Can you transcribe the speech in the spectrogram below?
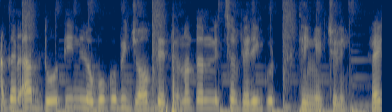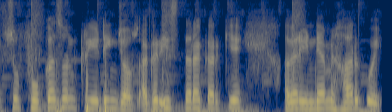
अगर आप दो तीन लोगों को भी जॉब देते हो ना तो it's a very good thing actually right so focus on creating jobs अगर इस तरह करके, अगर इंडिया में हर कोई,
